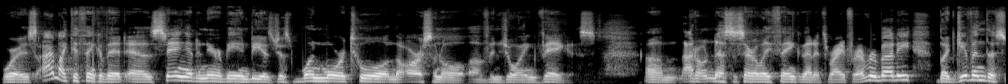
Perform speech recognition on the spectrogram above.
Whereas I like to think of it as staying at an Airbnb is just one more tool in the arsenal of enjoying Vegas. Um, I don't necessarily think that it's right for everybody, but given the,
